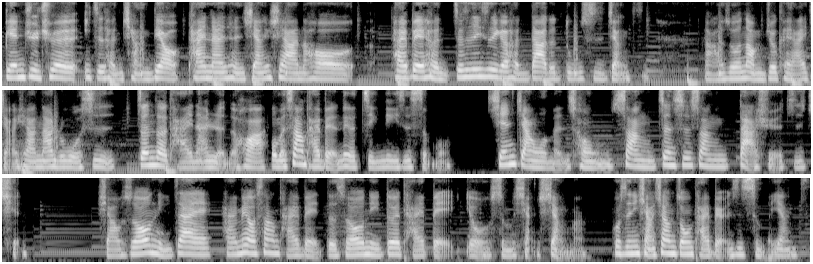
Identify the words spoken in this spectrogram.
编剧却一直很强调台南很乡下，然后台北很就是是一个很大的都市这样子。然后说，那我们就可以来讲一下，那如果是真的台南人的话，我们上台北的那个经历是什么？先讲我们从上正式上大学之前，小时候你在还没有上台北的时候，你对台北有什么想象吗？或是你想象中台北人是什么样子？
